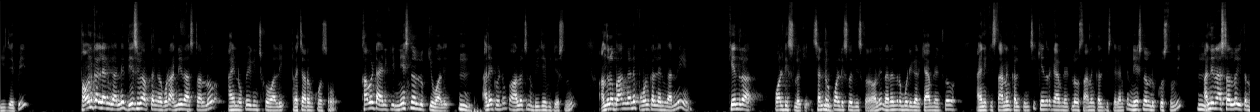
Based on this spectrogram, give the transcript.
బీజేపీ పవన్ కళ్యాణ్ గారిని దేశవ్యాప్తంగా కూడా అన్ని రాష్ట్రాల్లో ఆయన ఉపయోగించుకోవాలి ప్రచారం కోసం. కాబట్టి ఆయనకి నేషనల్ లుక్ ఇవ్వాలి అనేటువంటి ఒక ఆలోచన బీజేపీ చేస్తుంది. అందులో భాగంగానే పవన్ కళ్యాణ్ గారిని కేంద్ర పాలిటిక్స్లోకి సెంట్రల్. పాలిటిక్స్లో తీసుకురావాలి. నరేంద్ర మోడీ గారి క్యాబినెట్లో ఆయనకి స్థానం కల్పించి కేంద్ర క్యాబినెట్లో స్థానం కల్పిస్తే కనుక నేషనల్ లుక్ వస్తుంది. అన్ని రాష్ట్రాల్లో ఇతను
